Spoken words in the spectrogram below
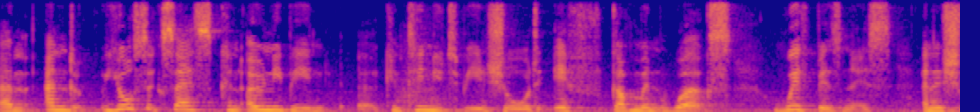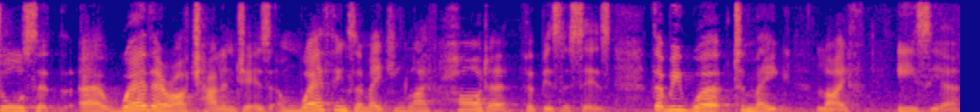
Um, and your success can only be uh, continue to be ensured if government works with business and ensures that uh, where there are challenges and where things are making life harder for businesses, that we work to make life easier.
